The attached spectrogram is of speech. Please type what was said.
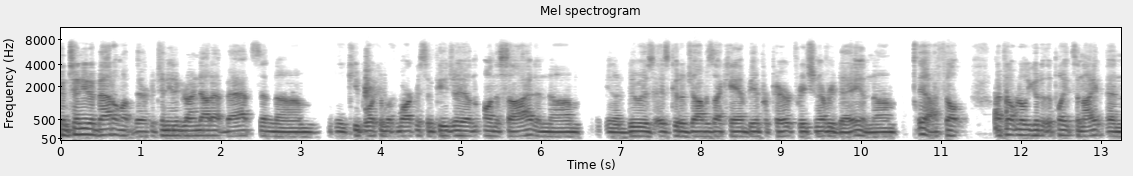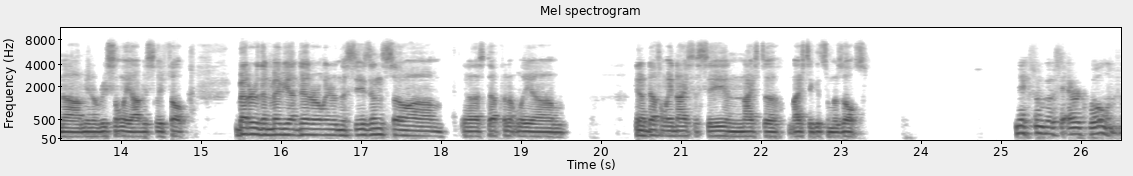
continue to battle up there, continue to grind out at bats, and um, keep working with Marcus and PJ on, on the side, and um, you know do as, as good a job as I can, being prepared for each and every day. And um, yeah, I felt I felt really good at the plate tonight, and um, you know recently obviously felt better than maybe I did earlier in the season. So um, you know that's definitely um, you know definitely nice to see and nice to nice to get some results. Next one goes to Erik Boland.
